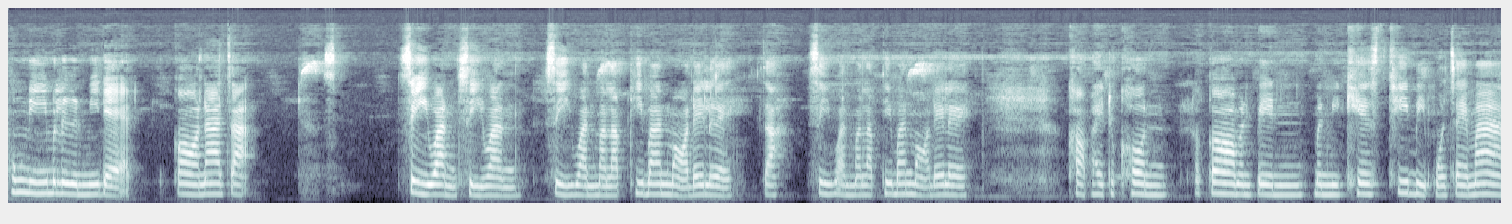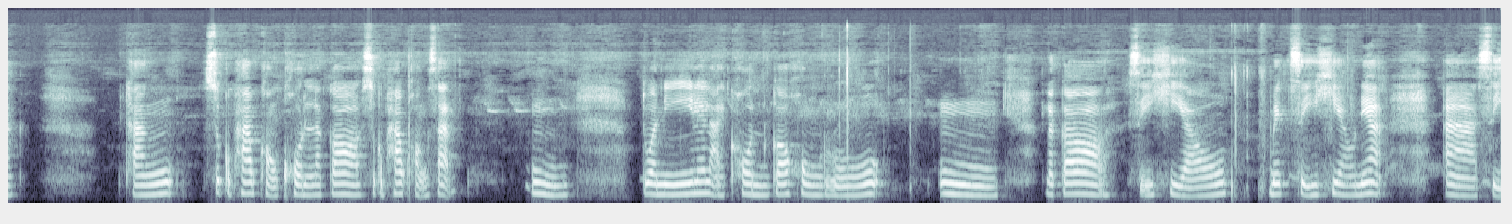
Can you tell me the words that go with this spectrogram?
พรุ่งนี้มะรืนมีแดด ก็น่าจะสี่วันสี่วันสี่วันมารับที่บ้านหมอได้เลยจ้ะสี่วันมารับที่บ้านหมอได้เลย ขออภัยทุกคน แล้วก็มันเป็นมันมีเคสที่บีบหัวใจมาก ทั้งสุขภาพของคนแล้วก็สุขภาพของสัตว์ อืม ตัวนี้หลาย ๆ คนก็คงรู้ อืม แล้วก็สีเขียว เม็ดสีเขียวเนี่ยสี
